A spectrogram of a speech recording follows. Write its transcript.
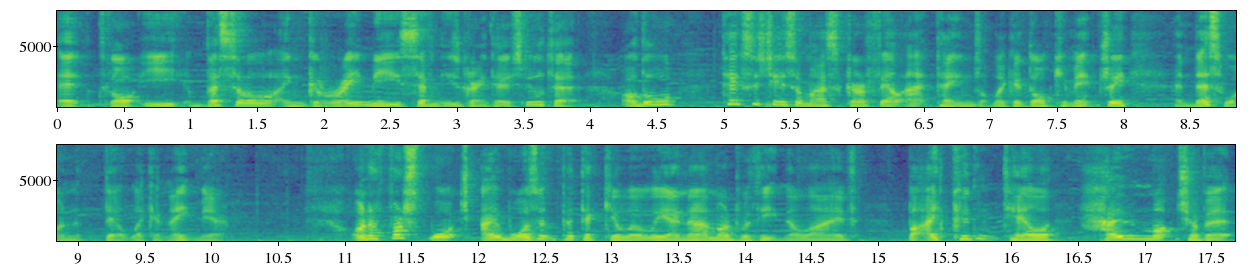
it's got a visceral and grimy 70s grindhouse feel to it. Although, Texas Chainsaw Massacre felt at times like a documentary, and this one felt like a nightmare. On a first watch, I wasn't particularly enamoured with Eaten Alive, but I couldn't tell how much of it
